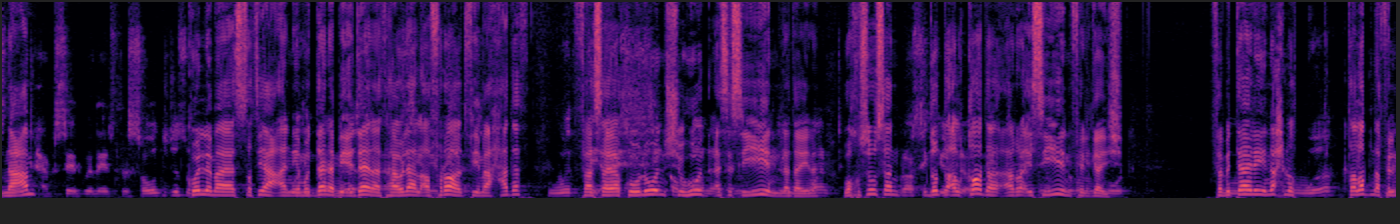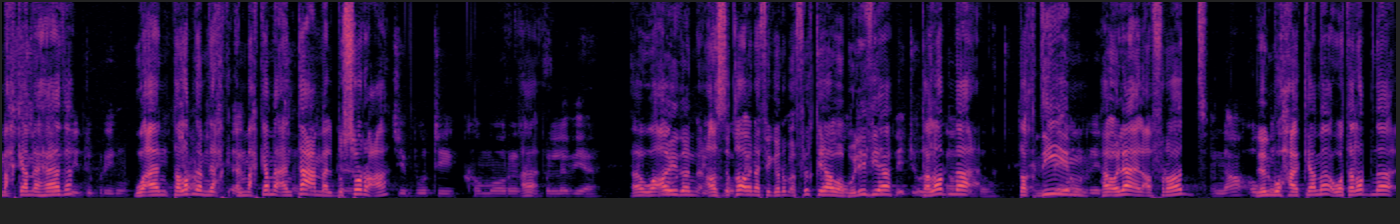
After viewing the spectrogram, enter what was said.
نعم. كل ما يستطيع أن يمدنا بإدانة هؤلاء الأفراد فيما حدث فسيكونون شهود أساسيين لدينا وخصوصا ضد ألقادة الرئيسيين في الجيش. فبالتالي نحن طلبنا في المحكمة هذا وأن طلبنا من المحكمة أن تعمل بسرعة. آه، وأيضا أصدقائنا في جنوب أفريقيا وبوليفيا طلبنا تقديم هؤلاء الأفراد للمحاكمة وطلبنا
